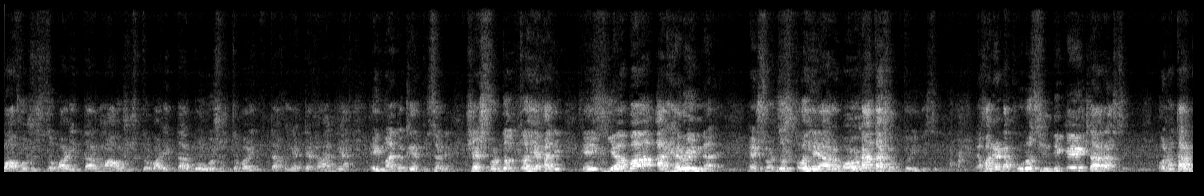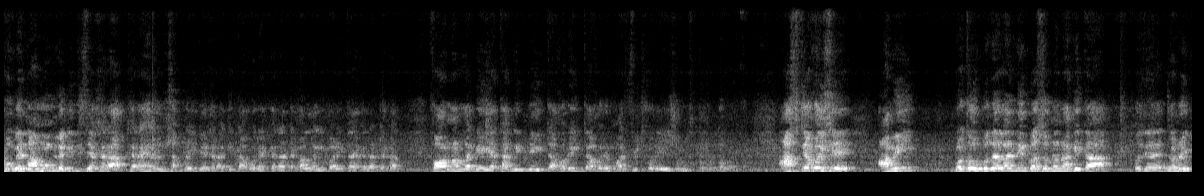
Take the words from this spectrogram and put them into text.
বাপ অসুস্থ বাড়ির, তার মা অসুস্থ বাড়ির, তার বউ অসুস্থ বাড়ির, তা হইয়া টাকা আনিয়া এই মাদকের পিছনে। শেষ পর্যন্ত হে খালি এই ইয়াবা আর হেরোইন নাই। শেষ পর্যন্ত হে আরও বড়টা আসক্ত হয়ে গেছে। এখন একটা পুরো সিন্ডিকেট তার আছে। কোন তার বউয়ের নামও লিখে দিছে খেরা খেরা হেরোইন সাপ্লাই দিয়ে খেরা কিতা করে খেরা টাকার লাগি বাড়িতে খেরা টাকা পাওয়ানোর লাগে ইয়া তাগিদ দিয়ে, ইটা করে ইটা করে মারপিট করে এই সমস্ত কথাবার্তা আজকে কইছে আমি গত উপজেলা নির্বাচনে নাকি তা ওই যে জনৈক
